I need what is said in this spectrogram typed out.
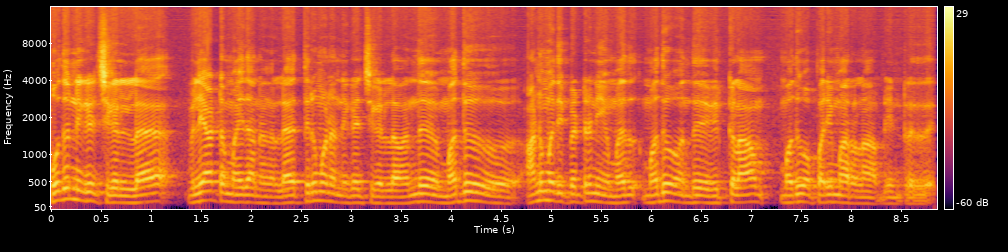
பொது நிகழ்ச்சிகளில் விளையாட்டு மைதானங்களில் திருமண நிகழ்ச்சிகளில் வந்து மது அனுமதி பெற்று நீங்கள் மது மதுவை வந்து விற்கலாம் மதுவை பரிமாறலாம் அப்படின்றது.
